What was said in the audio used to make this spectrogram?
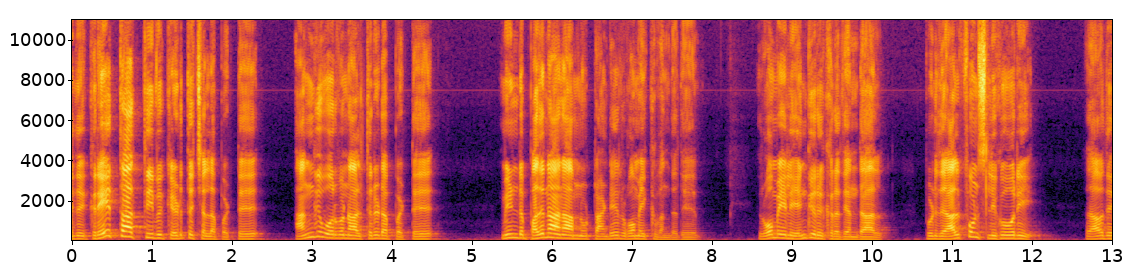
இது கிரேத்தா தீவுக்கு எடுத்துச் செல்லப்பட்டு அங்கு ஒருவனால் திருடப்பட்டு மீண்டும் பதினாறாம் நூற்றாண்டில் ரோமைக்கு வந்தது. ரோமையில் எங்கு இருக்கிறது என்றால் புனித அல்ஃபோன்ஸ் லிகோரி அதாவது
